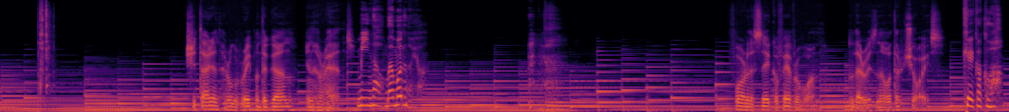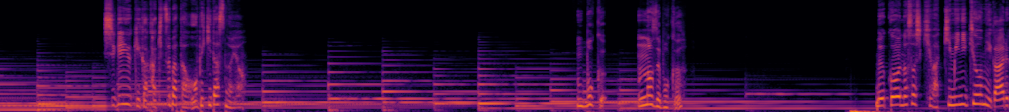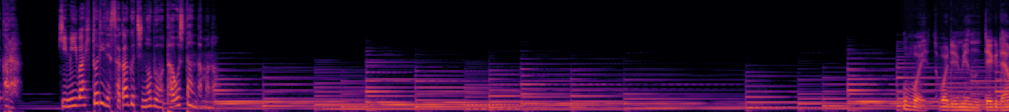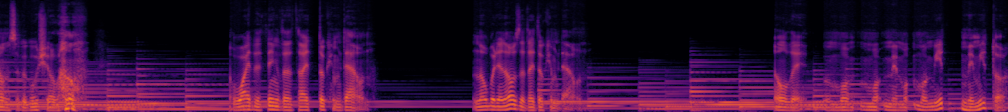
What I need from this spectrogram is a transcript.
She tightened her grip on the gun in her hand. みんなを守るのよ For the sake of everyone, there is no other choice. 計画は？重幸が柿椿をおびき出すのよ。僕なぜ僕？向こうの組織は君に興味があるから。君は一人で坂口信を倒したんだもの Wait, what do you mean take down Sakaguchi alone? Why they think that I took him down? Nobody knows that I took him down. Only Mo, Mo, Memo- Momit, Memito,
